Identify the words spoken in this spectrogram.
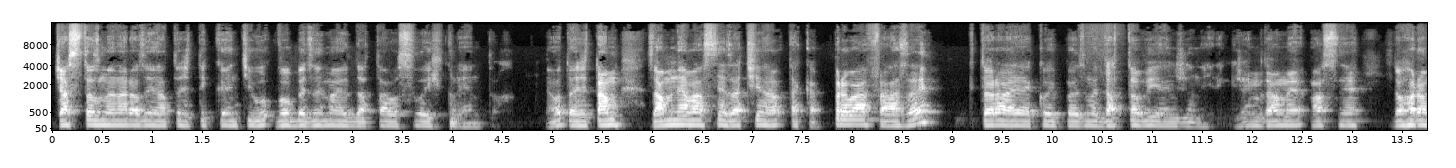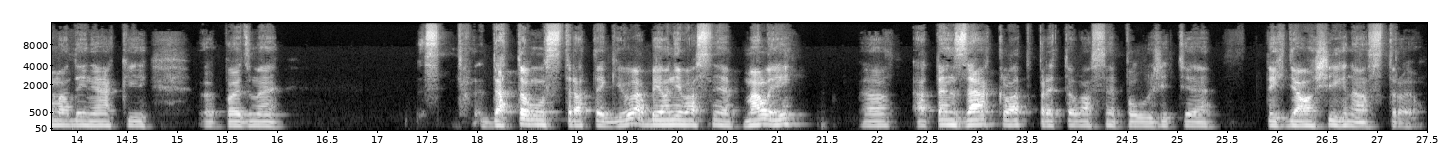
často sme narazili na to, že tí klienti vôbec nemajú data o svojich klientoch. Jo, takže tam za mňa vlastne začína taká prvá fáze, ktorá je ako povedzme datový engineering. Že im dáme vlastne dohromady nejaký, e, povedzme, datovú stratégiu, aby oni vlastne mali e, a ten základ pre to vlastne použitie tých ďalších nástrojov.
